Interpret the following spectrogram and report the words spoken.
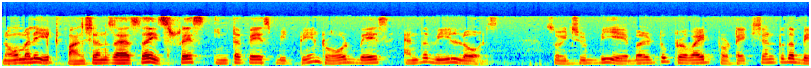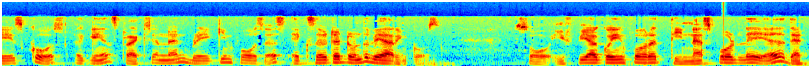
normally it functions as a stress interface between road base and the wheel loads so it should be able to provide protection to the base course against traction and braking forces exerted on the wearing course. So if we are going for a thin asphalt layer, that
